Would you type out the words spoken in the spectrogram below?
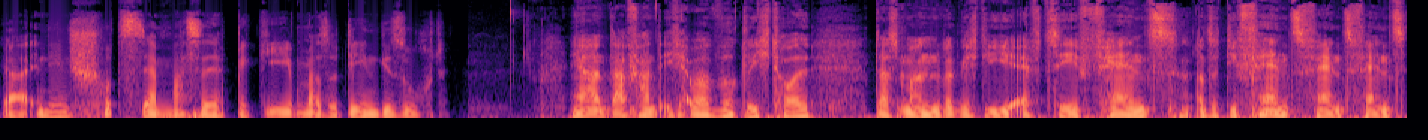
ja, in den Schutz der Masse begeben, also den gesucht. Ja, und da fand ich aber wirklich toll, dass man wirklich die FC-Fans, also die Fans, Fans, Fans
